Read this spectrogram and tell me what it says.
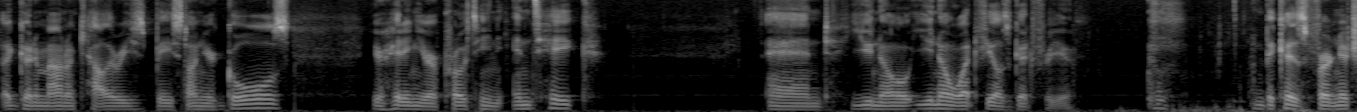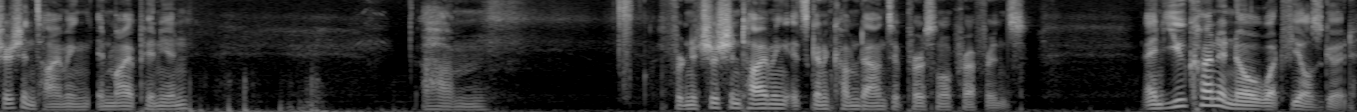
a good amount of calories based on your goals, you're hitting your protein intake, and you know you know what feels good for you. because for nutrition timing, in my opinion, um, for nutrition timing, it's going to come down to personal preference. And you kind of know what feels good.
